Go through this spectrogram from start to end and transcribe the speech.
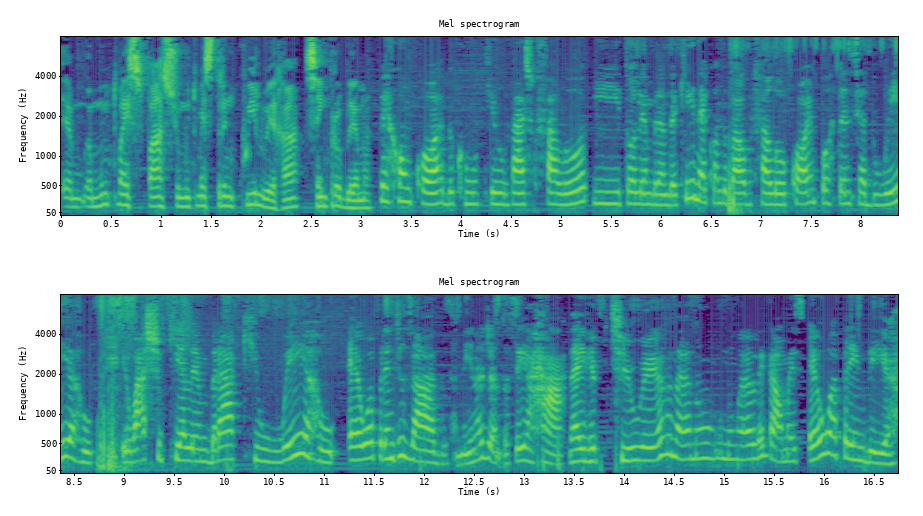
É muito mais fácil, muito mais tranquilo errar sem problema super concordo com o que o Vasco falou e tô lembrando aqui, né, quando o Balbo falou qual a importância do erro, eu acho que é lembrar que o erro é o aprendizado. Também não adianta você errar, né, e repetir o erro, né, não, não é legal, mas é o aprender,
